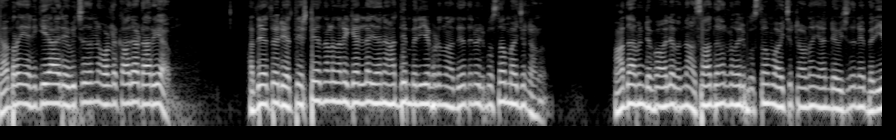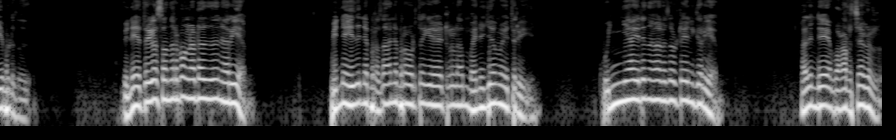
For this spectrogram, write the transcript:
ഞാൻ പറഞ്ഞു എനിക്ക് ആ രവിച്ചന്ദ്രനെ വളരെ കാലമായിട്ട് അറിയാം. അദ്ദേഹത്തെ ഒരു യഥിഷ്ഠ എന്നുള്ള നിലയ്ക്കല്ല ഞാൻ ആദ്യം പരിചയപ്പെടുന്നത്. അദ്ദേഹത്തിന്റെ ഒരു പുസ്തകം വായിച്ചിട്ടാണ്. ആദാമിന്റെ പാലം എന്ന അസാധാരണ ഒരു പുസ്തകം വായിച്ചിട്ടാണ് ഞാൻ രവിച്ചതിനെ പരിചയപ്പെടുന്നത്. പിന്നെ എത്രയോ സന്ദർഭങ്ങളായിട്ട് അതിനെ അറിയാം. പിന്നെ ഇതിന്റെ പ്രധാന പ്രവർത്തകയായിട്ടുള്ള മനുജ മൈത്രി കുഞ്ഞായിരുന്ന കാലം തൊട്ടേ എനിക്കറിയാം. അതിന്റെ വളർച്ചകൾ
